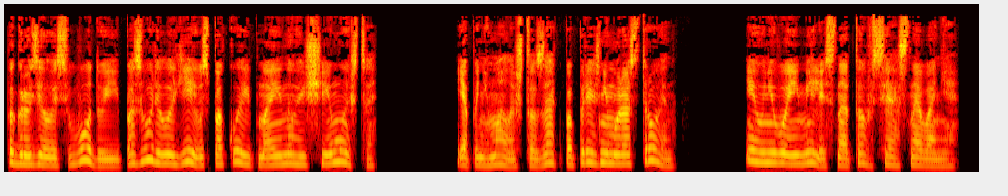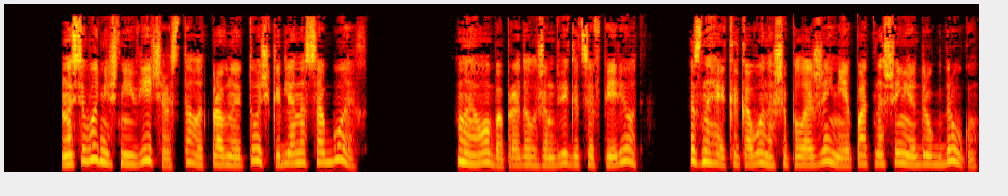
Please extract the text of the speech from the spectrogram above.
погрузилась в воду и позволила ей успокоить мои ноющие мышцы. Я понимала, что Зак по-прежнему расстроен, и у него имелись на то все основания. Но сегодняшний вечер стал отправной точкой для нас обоих. Мы оба продолжим двигаться вперед, зная, каково наше положение по отношению друг к другу,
